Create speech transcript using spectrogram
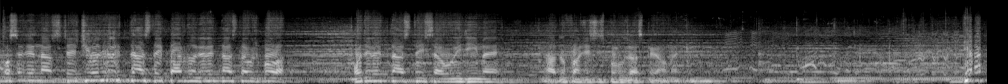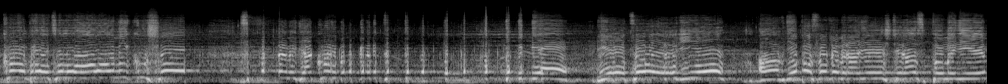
O 17. či o 19. pardon, 19. už bola. O 19. sa uvidíme a dúfam, že si spolu zaspievame. Ďakujem priatelia Alan. Samozrejme ďakujem a jeho celej rodine. A v neposlednom rade ešte raz spomeniem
